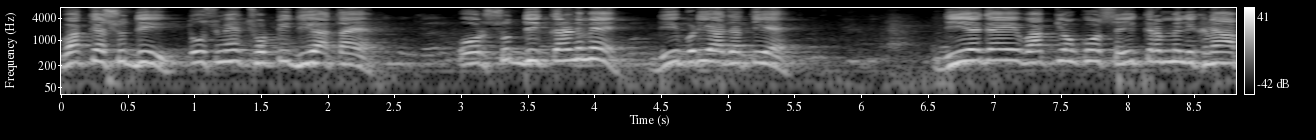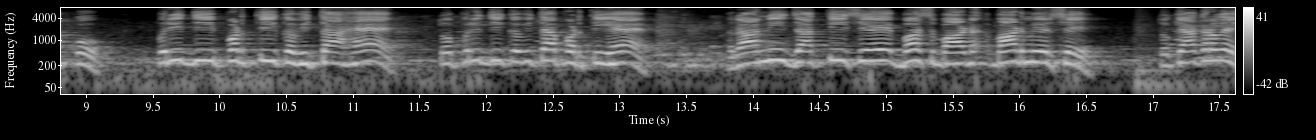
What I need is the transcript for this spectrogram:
वाक्य शुद्धि तो उसमें छोटी धी आता है। और शुद्धिकरण में धी बड़ी आ जाती है। दिए गए वाक्यों को सही क्रम में लिखना है आपको। परिधि पढ़ती कविता है तो परिधि कविता पढ़ती है। रानी जाति से, बस बाड़ बाड़मेर से। तो क्या करोगे?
